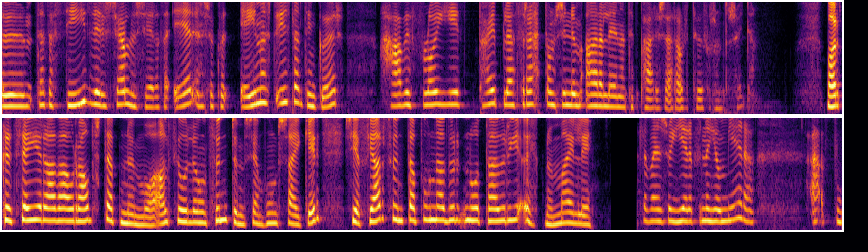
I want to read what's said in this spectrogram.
Um, þetta þýðir í sjálfu sér að það er eins og hver einast Íslandingur hafi flóið tæplega 13 sinnum aðra leina til Parísar árið 2017. Margret segir að á ráðstefnum og alþjóðlegum fundum sem hún sækir sé fjarfundabúnaður notaður í auknum mæli. Það var eins og ég er að finna hjá mér að, að þú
